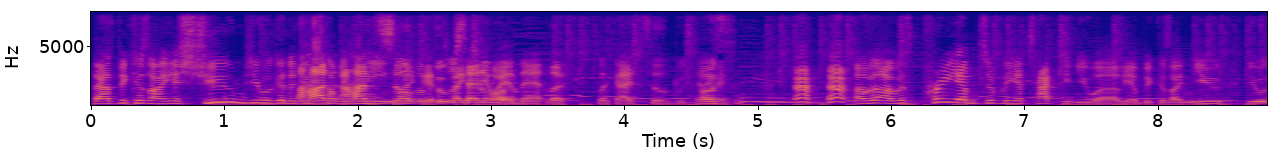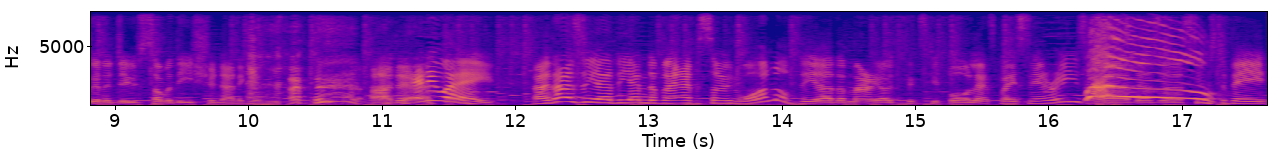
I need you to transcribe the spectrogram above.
That's because I assumed you were going to do I had, something I had mean silver like boots anyway, on. mate. Look, look, I had silver boots I was, anyway. I, I was preemptively attacking you earlier because I knew you were going to do some of these shenanigans. Uh, dear. anyway, uh, that's the, uh, the end of uh, episode one of the uh, the Mario 64 Let's Play series. Uh, there uh, seems to be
